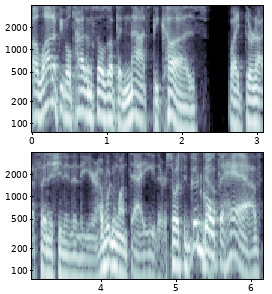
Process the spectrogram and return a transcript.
a lot of people tie themselves up in knots because like they're not finishing it in a year. I wouldn't want that either. So it's a good goal to have,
